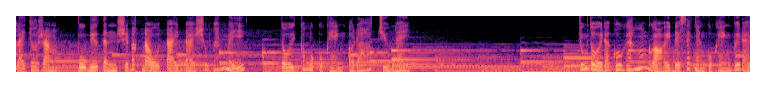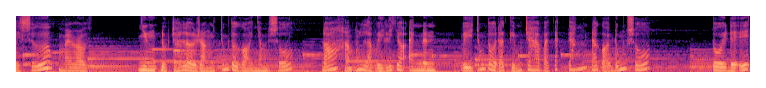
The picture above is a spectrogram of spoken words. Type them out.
lại cho rằng vụ biểu tình sẽ bắt đầu tại Đại sứ quán Mỹ. Tôi có một cuộc hẹn ở đó chiều nay. Chúng tôi đã cố gắng gọi để xác nhận cuộc hẹn với đại sứ Merrill, nhưng được trả lời rằng chúng tôi gọi nhầm số. Đó hẳn là vì lý do an ninh, vì chúng tôi đã kiểm tra và chắc chắn đã gọi đúng số. Tôi để ý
